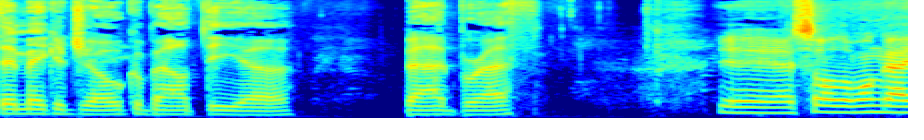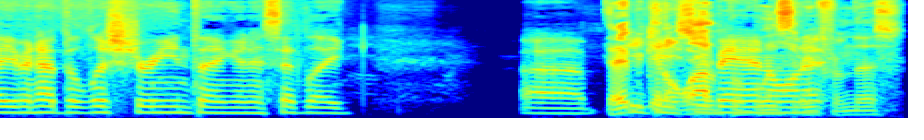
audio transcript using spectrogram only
they make a joke about the uh, bad breath. Yeah, I saw the one guy even had the Listerine thing, and it said like uh, PK been a lot of Subban on publicity it. from this.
